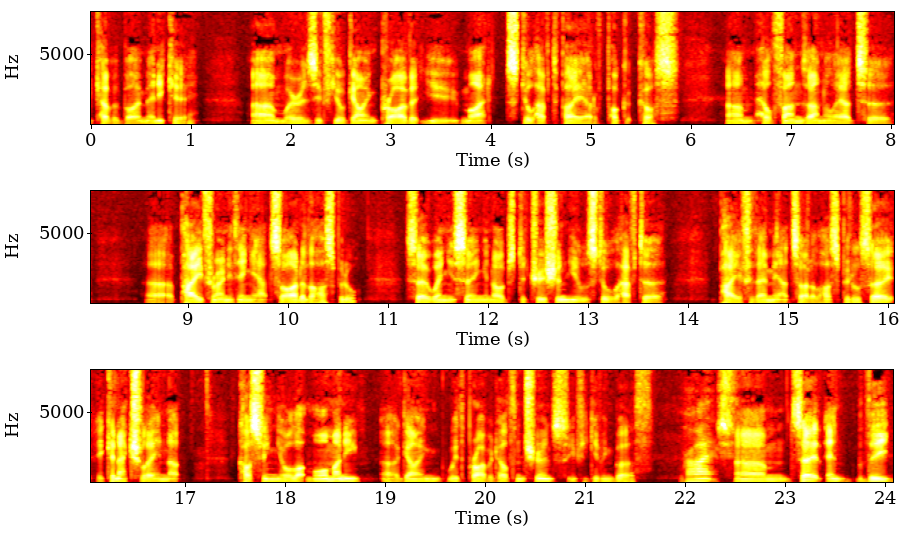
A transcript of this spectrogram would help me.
be covered by Medicare. Um, whereas if you're going private, you might still have to pay out of pocket costs. Um, health funds aren't allowed to uh, pay for anything outside of the hospital. So when you're seeing an obstetrician, you'll still have to pay for them outside of the hospital. So it can actually end up costing you a lot more money uh, going with private health insurance if you're giving birth. Right. Um, so, and the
